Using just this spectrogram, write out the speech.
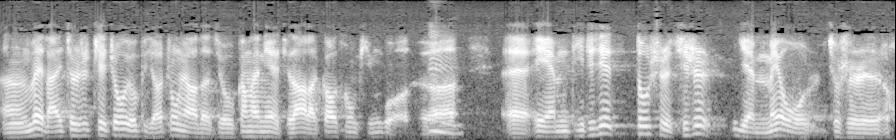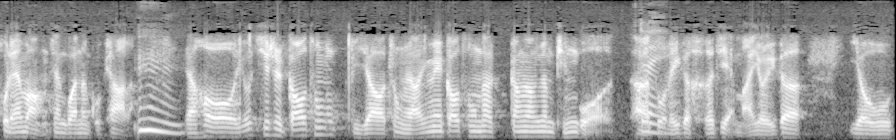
嗯，未来就是这周有比较重要的，就刚才你也提到了高通、苹果和、嗯呃 AMD，这些都是其实也没有就是互联网相关的股票了。嗯然后，尤其是高通比较重要，因为高通它刚刚跟苹果啊、呃、做了一个和解嘛，有一个有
